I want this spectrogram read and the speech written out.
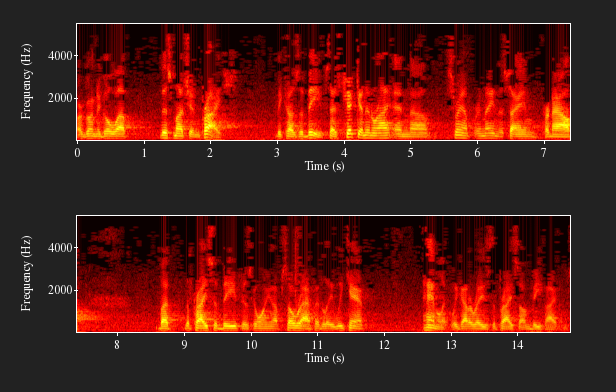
are going to go up this much in price because of beef. It says chicken and, ri- and uh, shrimp remain the same for now, but the price of beef is going up so rapidly we can't handle it. We got to raise the price on beef items.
